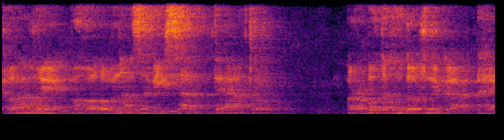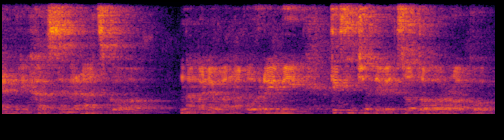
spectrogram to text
Перед вами головна завіса театру. Робота художника Генріха Семирацького, намальована у Римі 1900 року,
